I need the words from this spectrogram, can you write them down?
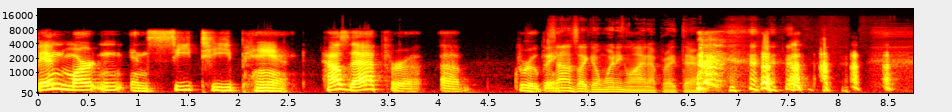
Ben Martin, and C.T. Pan. How's that for a, a grouping? Sounds like a winning lineup right there.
